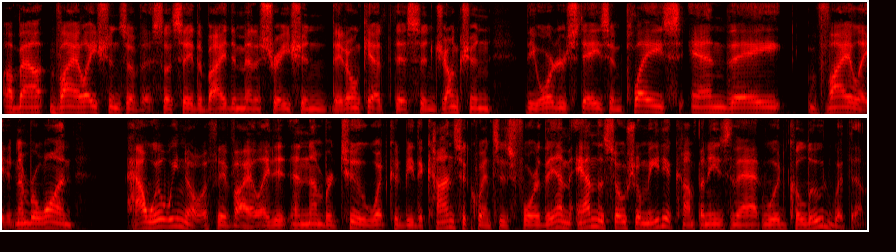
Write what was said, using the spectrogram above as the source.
about violations of this. Let's say the Biden administration, they don't get this injunction, the order stays in place, and they violate it. Number one, how will we know if they violate it? And number two, what could be the consequences for them and the social media companies that would collude with them?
